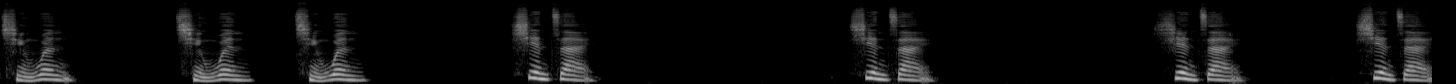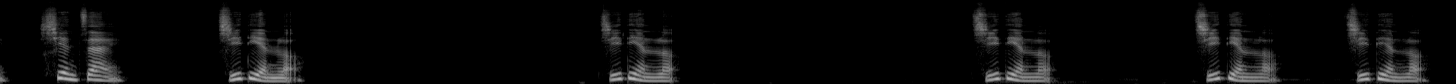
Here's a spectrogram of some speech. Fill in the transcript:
请问？请问？请问？现在？现在？现在？现在？现在？几点了？几点了？几点了？几点了？几点了？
